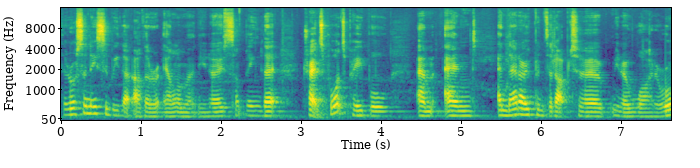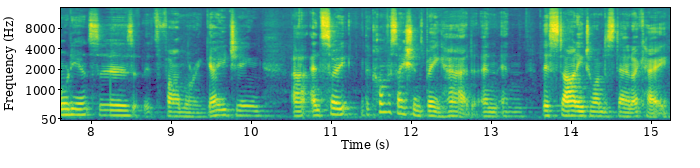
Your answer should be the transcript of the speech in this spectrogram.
there also needs to be that other element, you know, something that transports people, um, and and that opens it up to you know wider audiences. It's far more engaging. Uh, and so the conversation's being had, and, and they're starting to understand. Okay,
